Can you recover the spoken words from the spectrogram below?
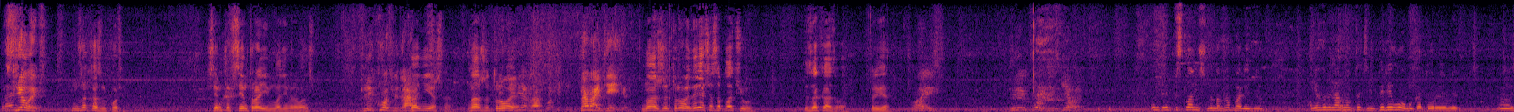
Правильно? Сделаешь? Ну, заказывай кофе. Всем-то, всем троим, Владимир Иванович. Три кофе, да? Конечно. Нас же трое. Тебе, да? Давай деньги. Нас же трое. Да я сейчас оплачу. Ты заказывай. Привет. Ларис, три кофе сделай. Ой, да и прислонись, мне нога болит. блин. Я говорю, наверное, вот эти переломы, которые, блин,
